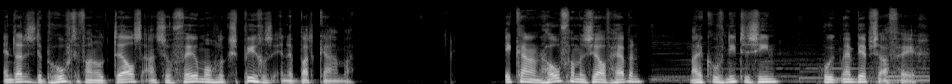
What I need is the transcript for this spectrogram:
en dat is de behoefte van hotels aan zoveel mogelijk spiegels in de badkamer. Ik kan een hoofd van mezelf hebben, maar ik hoef niet te zien hoe ik mijn bips afveeg.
